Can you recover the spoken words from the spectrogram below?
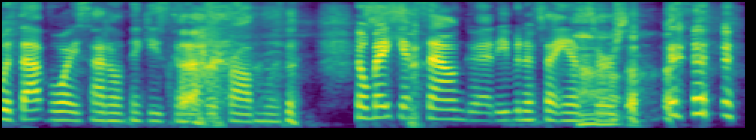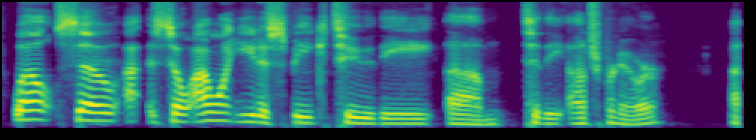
With that voice, I don't think he's going to have a problem with it. He'll make it sound good, even if the answers. Well, so uh, so I want you to speak to the um, to the entrepreneur. Uh,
